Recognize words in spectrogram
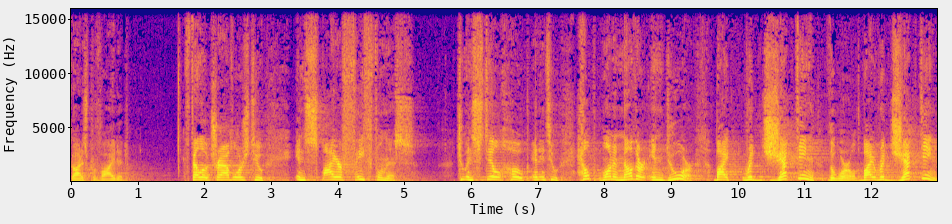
God has provided. Fellow travelers to inspire faithfulness, to instill hope, and, and, to help one another endure by rejecting the world, by rejecting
